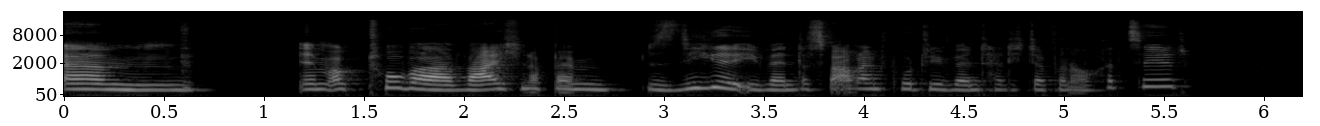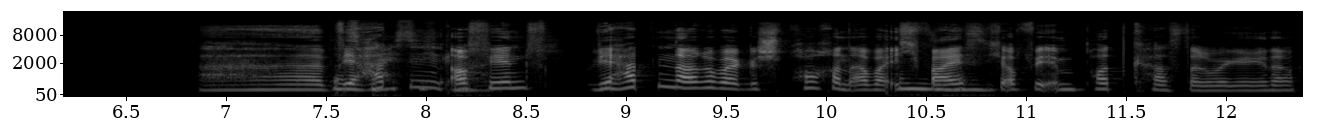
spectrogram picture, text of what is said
Ähm, Im Oktober war ich noch beim Siegel-Event. Das war auch ein Foto-Event. Hatte ich davon auch erzählt? Äh, wir hatten auf jeden Fall, wir hatten darüber gesprochen, aber ich Kann weiß nicht, ob wir im Podcast darüber geredet haben.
